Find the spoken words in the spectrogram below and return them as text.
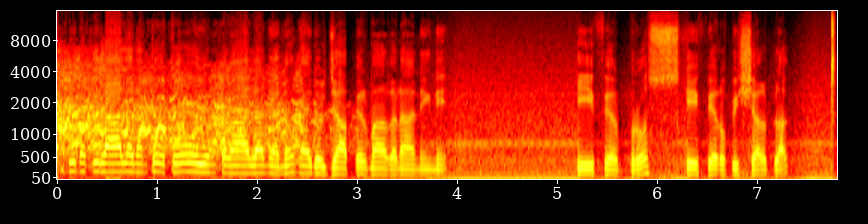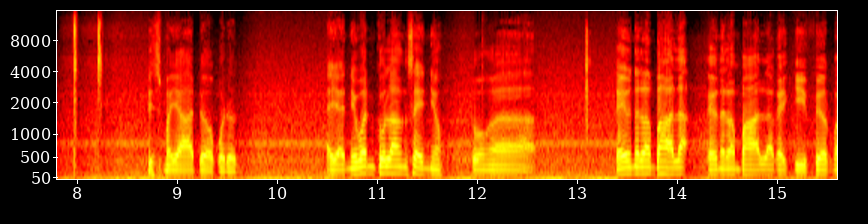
Hindi nakilala ng totoo yung pangalan ni, ano, ni Idol Japper mga kananing ni Kiefer Bros, Kiefer Official Vlog. Dismayado ako doon. Ayan, iwan ko lang sa inyo kung ah, kayo na lang bahala. Kayo na lang bahala kay Kiefer.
